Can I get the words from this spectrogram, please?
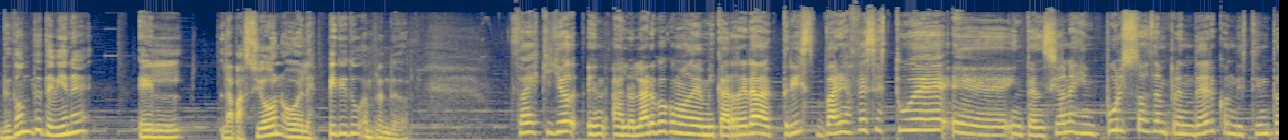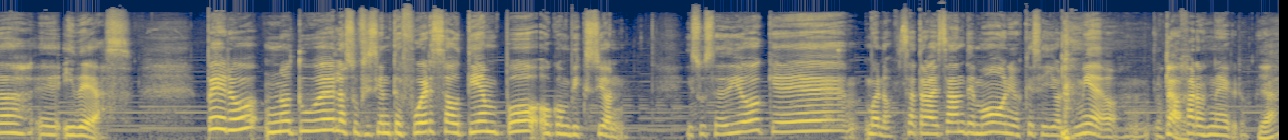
¿De dónde te viene el, la pasión o el espíritu emprendedor? Sabes que yo en, a lo largo como de mi carrera de actriz varias veces tuve eh, intenciones, impulsos de emprender con distintas eh, ideas, pero no tuve la suficiente fuerza o tiempo o convicción. Y sucedió que, bueno, se atravesaban demonios, qué sé yo, los miedos, los Claro. pájaros negros. ¿Ya?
